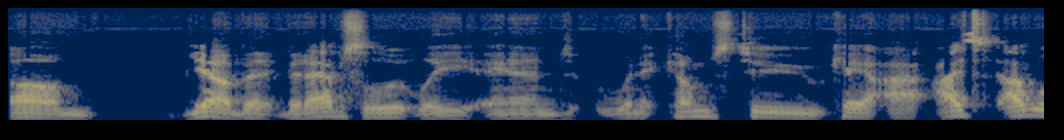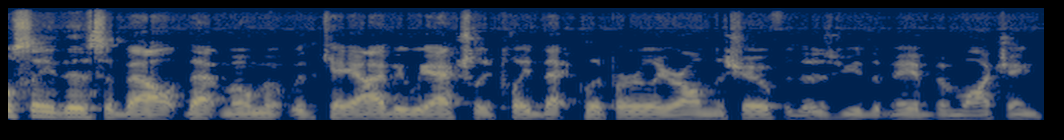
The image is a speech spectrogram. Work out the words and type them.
um yeah, but but absolutely. And when it comes to Kay, I I will say this about that moment with Kay Ivey. We actually played that clip earlier on the show for those of you that may have been watching.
